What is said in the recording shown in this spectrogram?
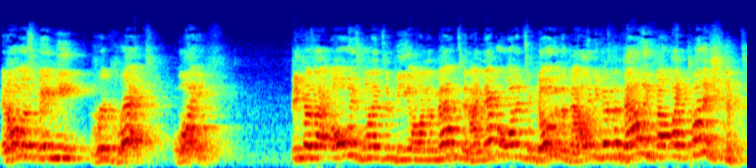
It almost made me regret life because I always wanted to be on the mountain. I never wanted to go to the valley because the valley felt like punishment.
